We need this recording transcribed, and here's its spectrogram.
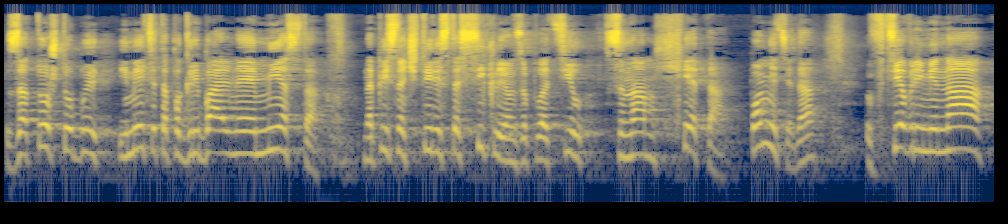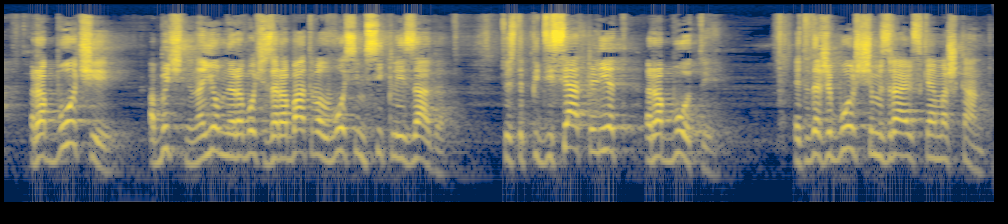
за то, чтобы иметь это погребальное место. Написано, 400 сиклей он заплатил сынам Хета. Помните, да? В те времена рабочий, обычный наемный рабочий, зарабатывал 8 сиклей за год. То есть это 50 лет работы. Это даже больше, чем израильская машканта.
